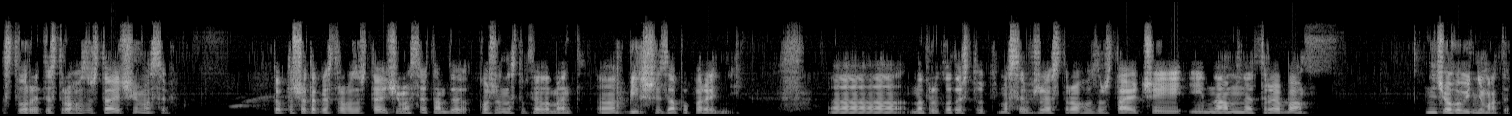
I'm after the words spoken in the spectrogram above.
створити строго зростаючий масив? Тобто, що таке строго зростаючий масив? Там, де кожен наступний елемент е, більший за попередній. Наприклад, ось тут масив вже строго зростаючий, і нам не треба нічого віднімати.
